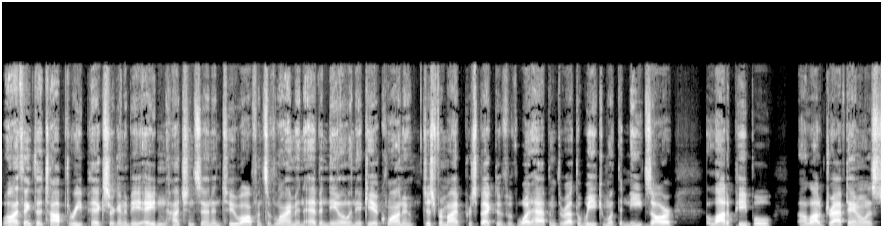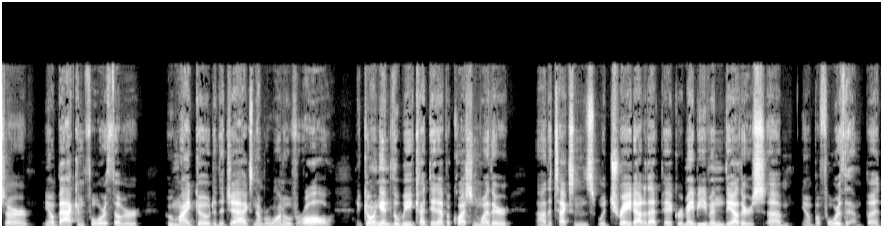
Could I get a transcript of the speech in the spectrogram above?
Well, I think the top three picks are going to be Aidan Hutchinson and two offensive linemen, Evan Neal and Ike Ekwonu. Just from my perspective of what happened throughout the week and what the needs are, a lot of people, a lot of draft analysts are, you know, back and forth over who might go to the Jags number one overall. Going into the week, I did have a question whether uh, the Texans would trade out of that pick or maybe even the others, um, you know, before them. But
